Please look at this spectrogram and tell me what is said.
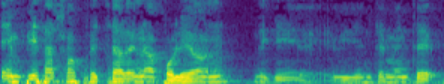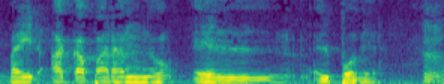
empieza a sospechar de Napoleón, de que evidentemente va a ir acaparando el, el poder. Hmm.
